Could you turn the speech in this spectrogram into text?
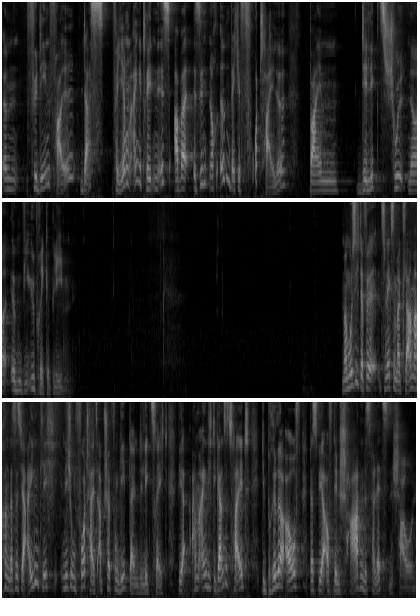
ähm, für den Fall, dass Verjährung eingetreten ist, aber es sind noch irgendwelche Vorteile beim Deliktsschuldner irgendwie übrig geblieben. Man muss sich dafür zunächst einmal klar machen, dass es ja eigentlich nicht um Vorteilsabschöpfung geht dein Deliktsrecht. Wir haben eigentlich die ganze Zeit die Brille auf, dass wir auf den Schaden des Verletzten schauen.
